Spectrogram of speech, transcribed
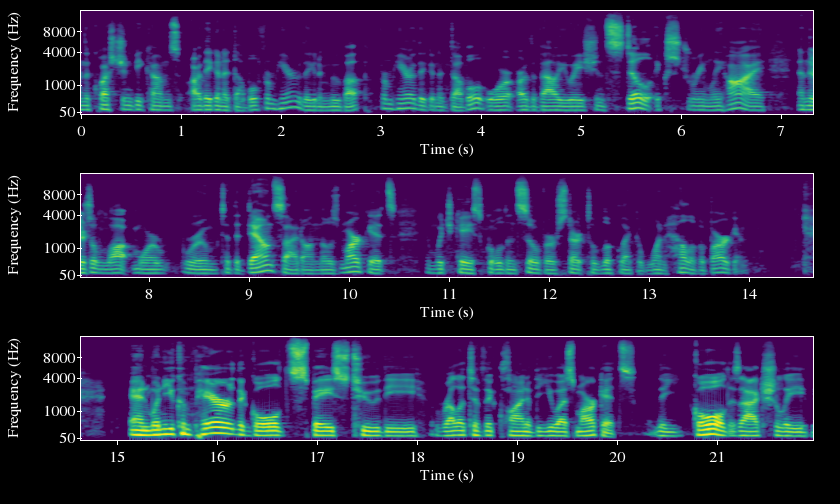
and the question becomes: Are they going to double from here? Are they going to move up from here? Are they going to double, or are the valuations still extremely high? And there's a lot more room to the downside on those markets. In which case, gold and silver start to look like a one hell of a bargain. And when you compare the gold space to the relative decline of the US markets, the gold is actually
